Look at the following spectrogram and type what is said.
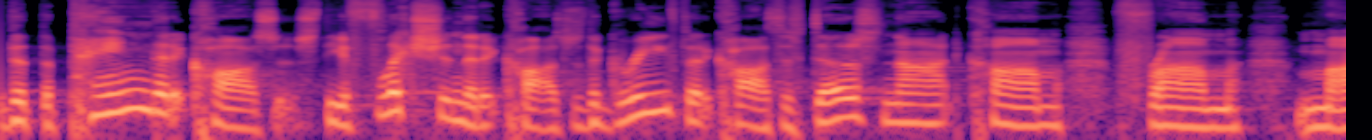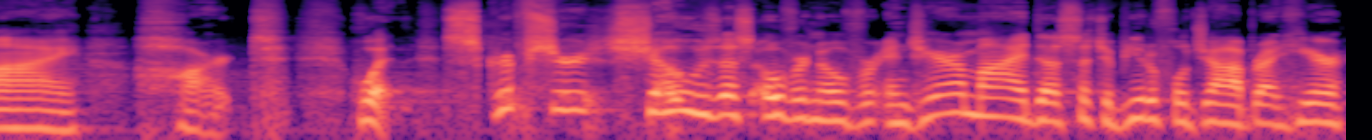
that the pain that it causes, the affliction that it causes, the grief that it causes does not come from my heart. What scripture shows us over and over, and Jeremiah does such a beautiful job right here,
